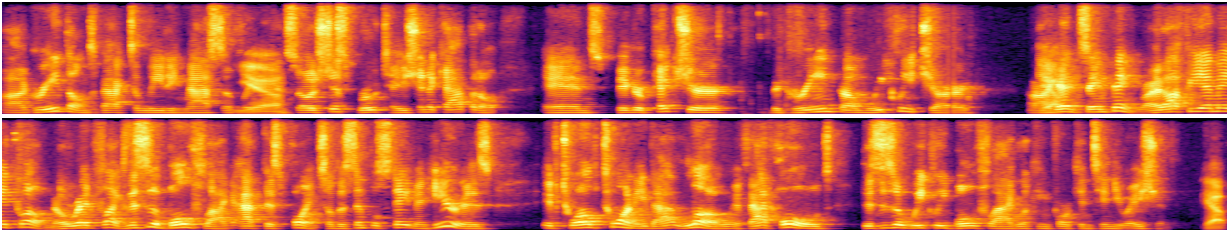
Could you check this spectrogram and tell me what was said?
uh, Green Thumbs back to leading massively. Yeah. And so it's just rotation of capital. And bigger picture, the green thumb weekly chart, uh, yeah. again, same thing, right off EMA 12, no red flags. This is a bull flag at this point. So the simple statement here is if 1220, that low, if that holds, this is a weekly bull flag looking for continuation. Yep.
